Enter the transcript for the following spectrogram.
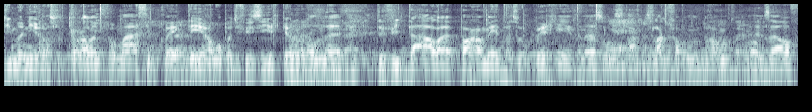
die manier, als we toch al informatie projecteren op het vizier, kunnen we dan de, de vitale parameters ook weergeven. Hè, zoals hartslag van de brandweerman zelf,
